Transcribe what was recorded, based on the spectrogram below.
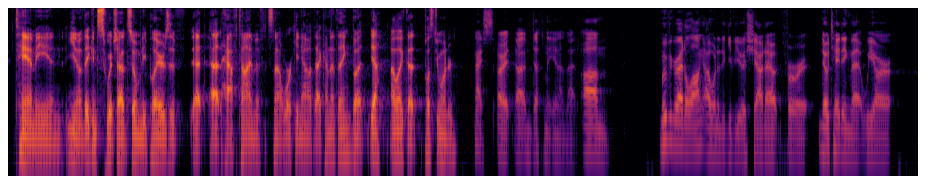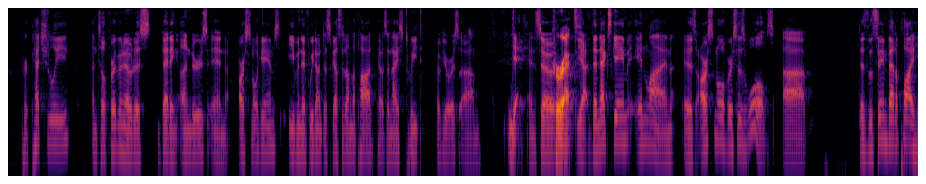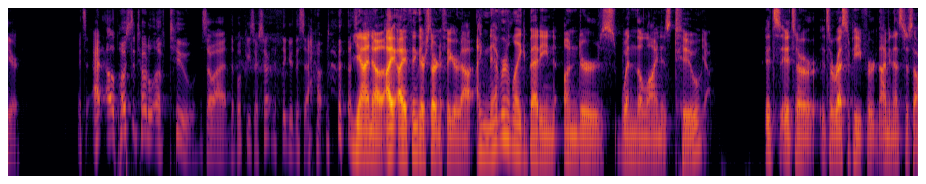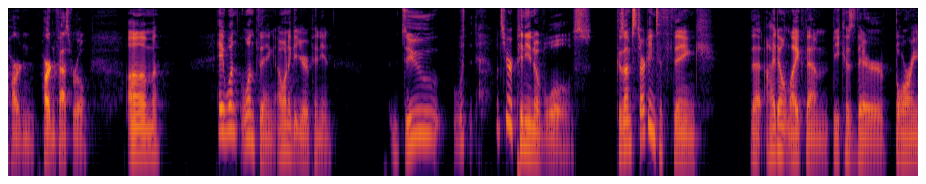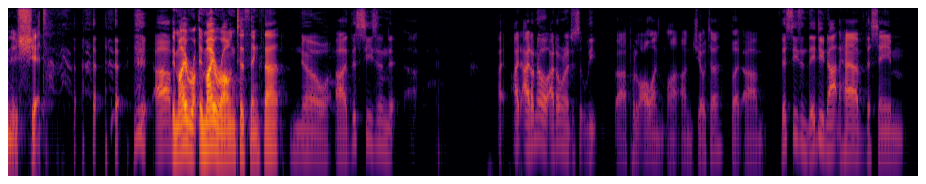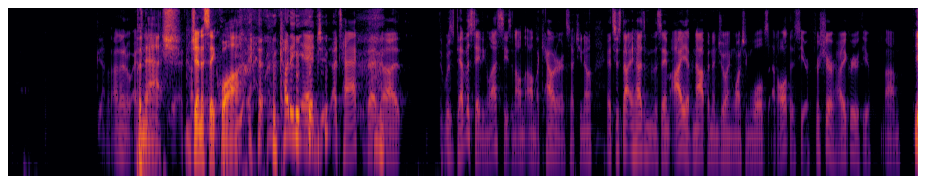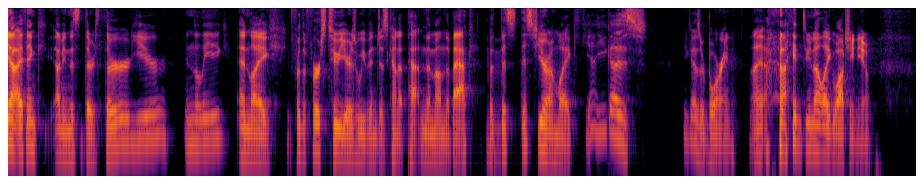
Tammy, and you know they can switch out so many players if at at halftime if it's not working out, that kind of thing. But yeah, I like that plus 200. Nice. All right, I'm definitely in on that. Um, moving right along, I wanted to give you a shout out for notating that we are perpetually, until further notice, betting unders in Arsenal games, even if we don't discuss it on the pod. That was a nice tweet of yours. Um, Yeah, and so Correct. Yeah, the next game in line is Arsenal versus Wolves. Uh, does the same bet apply here? It's at oh posted total of two. So uh, the bookies are starting to figure this out. yeah, I know. I, I think they're starting to figure it out. I never like betting unders when the line is two. yeah. It's it's a it's a recipe for. I mean, that's just a hard and hard and fast rule. Um, hey, one one thing I want to get your opinion. Do what? What's your opinion of wolves? Because I'm starting to think that I don't like them because they're boring as shit. Um, Am I am I wrong to think that? No, uh, this season, uh, I, I I don't know. I don't want to just leap, uh, put it all on on Jota, but um, this season they do not have the same. I don't know Panache, Yeah, je ne sais quoi. cutting edge attack that uh, was devastating last season on on the counter and such. You know, it's just not. It hasn't been the same. I have not been enjoying watching Wolves at all this year, for sure. I agree with you. Um, Yeah, I think I mean this is their third year in the league, and like for the first two years we've been just kind of patting them on the back. But this this year I'm like, yeah, you guys, you guys are boring. I I do not like watching you.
